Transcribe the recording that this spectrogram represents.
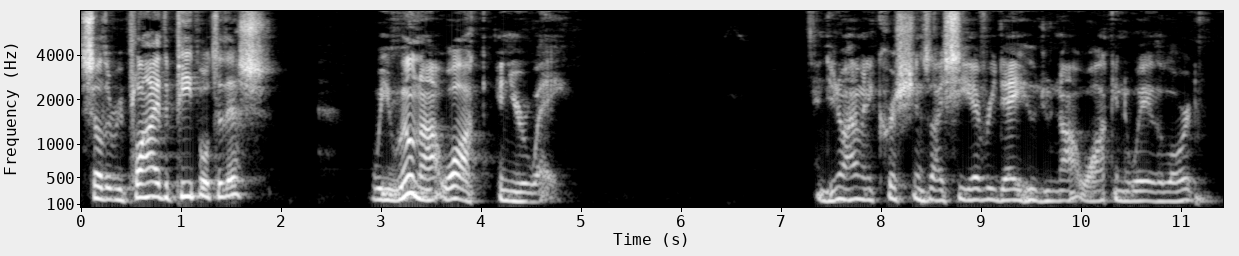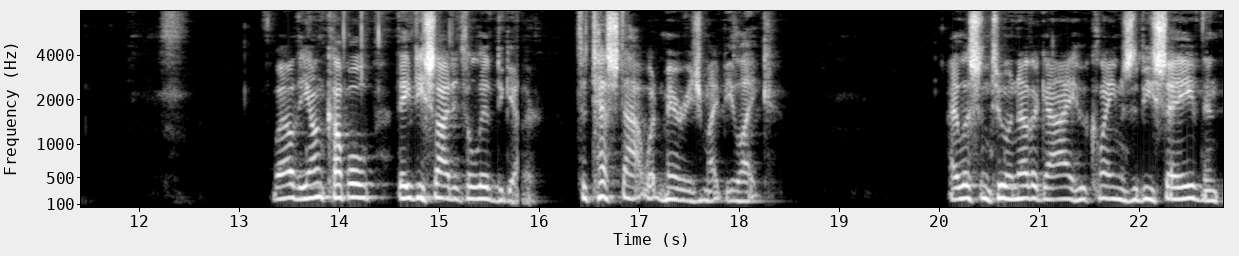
So the reply of the people to this, we will not walk in your way. And do you know how many Christians I see every day who do not walk in the way of the Lord? Well, the young couple, they've decided to live together, to test out what marriage might be like. I listened to another guy who claims to be saved and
